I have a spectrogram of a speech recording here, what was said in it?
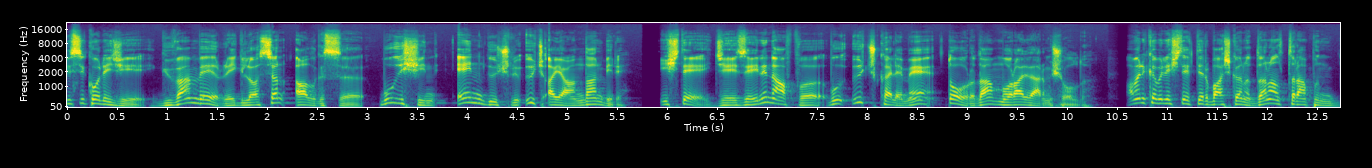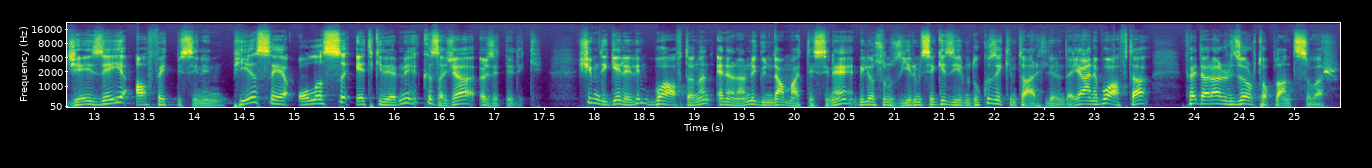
Psikoloji, güven ve regülasyon algısı bu işin en güçlü 3 ayağından biri. İşte CZ'nin affı bu 3 kaleme doğrudan moral vermiş oldu. Amerika Birleşik Devletleri Başkanı Donald Trump'ın CZ'yi affetmesinin piyasaya olası etkilerini kısaca özetledik. Şimdi gelelim bu haftanın en önemli gündem maddesine. Biliyorsunuz 28-29 Ekim tarihlerinde yani bu hafta Federal Reserve toplantısı var.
